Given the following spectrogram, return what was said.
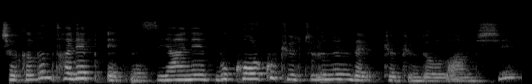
çakalın talep etmesi. Yani bu korku kültürünün de kökünde olan bir şey.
